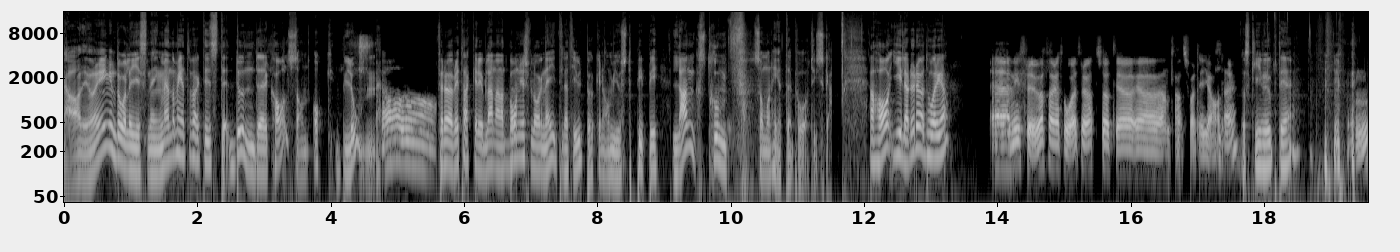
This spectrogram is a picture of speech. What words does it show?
Ja, det var ingen dålig gissning, men de heter faktiskt Dunder Karlsson och Blom. Ja. För övrigt tackade bland annat Bonniers förlag nej till att ge ut böckerna om just Pippi Langstrumpf, som hon heter på tyska. Jaha, gillar du rödhåriga? Eh, min fru har färgat håret rött så att jag, jag antar att svaret är ja där. Då skriver vi upp det. Mm.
